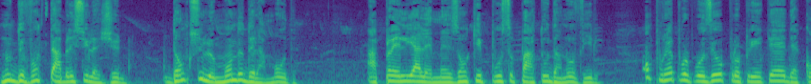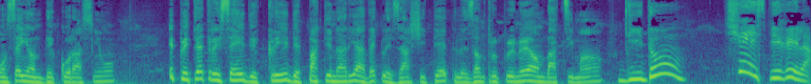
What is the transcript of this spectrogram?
nous devons tabler sur les jeunes, donc sur le monde de la mode. Après, il y a les maisons qui poussent partout dans nos villes. On pourrait proposer aux propriétaires des conseils en décoration et peut-être essayer de créer des partenariats avec les architectes, les entrepreneurs en bâtiment. Dis donc, tu es inspiré là.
